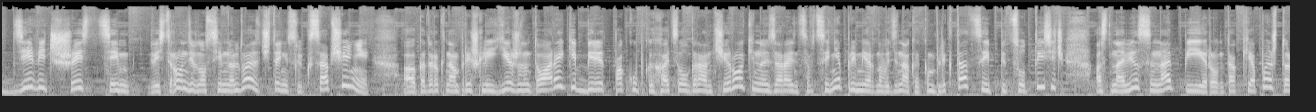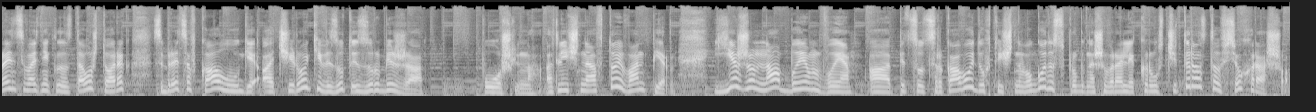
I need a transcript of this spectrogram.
967 200 ровно 9702. Я зачитаю несколько сообщений, а, которые к нам пришли. Ежин Туареги берет покупкой хотел Гранд Чироки, но из-за разницы в цене примерно в одинаковой комплектации 500 тысяч остановился на первом. Так я понял, что разница возникла из-за того, что Туарек собирается в Калуге, а Чироки везут из-за рубежа пошлина. Отличное авто, Иван Пермь. Езжу на BMW 540 2000 года, супруга на Chevrolet Cruze 14 все хорошо.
